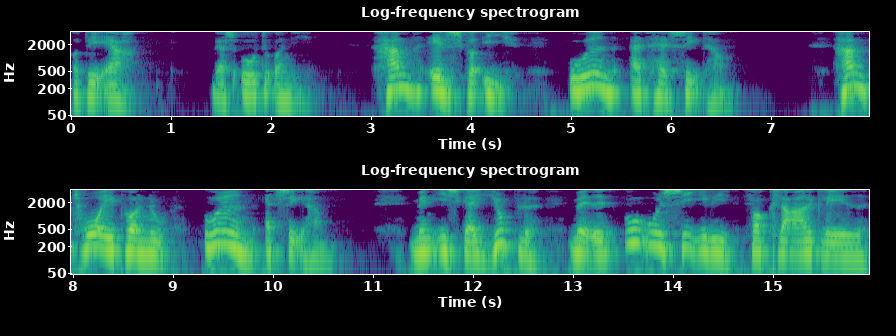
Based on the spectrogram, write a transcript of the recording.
og det er vers 8 og 9. Ham elsker I, uden at have set ham. Ham tror I på nu, uden at se ham. Men I skal juble med en uudsigelig forklaret glæde,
